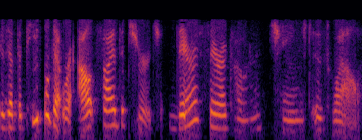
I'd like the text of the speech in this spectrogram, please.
is that the people that were outside the church, their serotonin changed as well.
